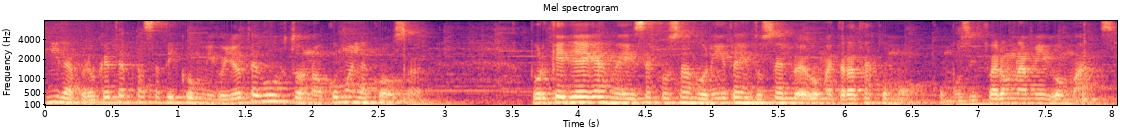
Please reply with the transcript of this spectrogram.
mira, pero ¿qué te pasa a ti conmigo? ¿Yo te gusto o no? ¿Cómo es la cosa? ¿Por qué llegas, me dices cosas bonitas y entonces luego me tratas como, como si fuera un amigo más?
